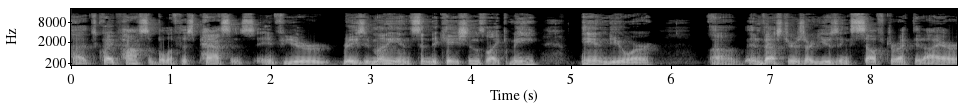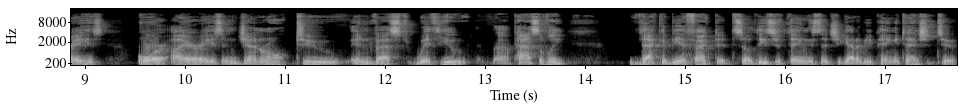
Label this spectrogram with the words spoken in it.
Uh, it's quite possible if this passes. If you're raising money in syndications like me and your uh, investors are using self directed IRAs or IRAs in general to invest with you uh, passively, that could be affected. So these are things that you got to be paying attention to.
